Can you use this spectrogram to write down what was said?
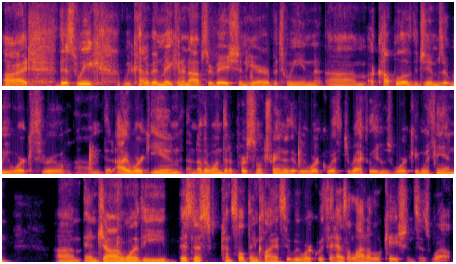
All right. This week, we've kind of been making an observation here between um, a couple of the gyms that we work through um, that I work in, another one that a personal trainer that we work with directly who's working within, um, and John, one of the business consulting clients that we work with that has a lot of locations as well.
